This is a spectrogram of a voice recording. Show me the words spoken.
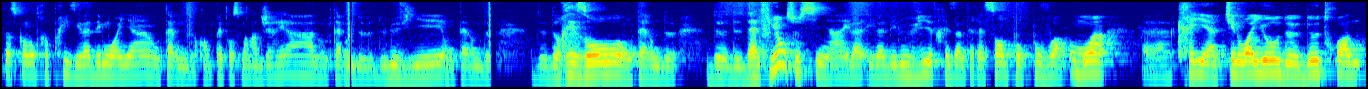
parce que l'entreprise, il a des moyens en termes de compétences managériales, en termes de, de leviers, en termes de, de, réseau, en termes d'influence aussi. Hein. Il, a, il, a, des leviers très intéressants pour pouvoir au moins euh, créer un petit noyau de deux, trois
